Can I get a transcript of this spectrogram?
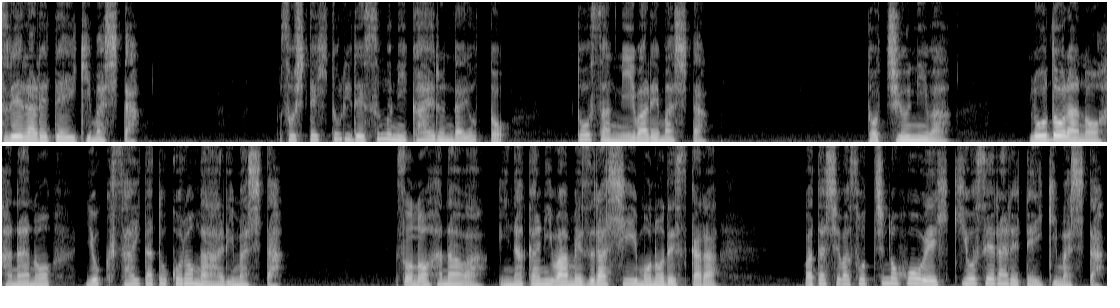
連れられて行きました。そして一人ですぐに帰るんだよと父さんに言われました。途中にはロドラの花のよく咲いたところがありました。その花は田舎には珍しいものですから私はそっちの方へ引き寄せられていきました。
